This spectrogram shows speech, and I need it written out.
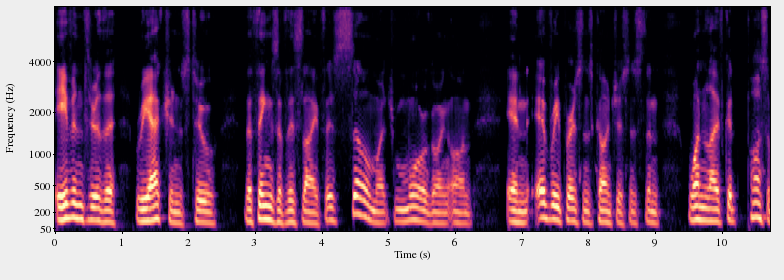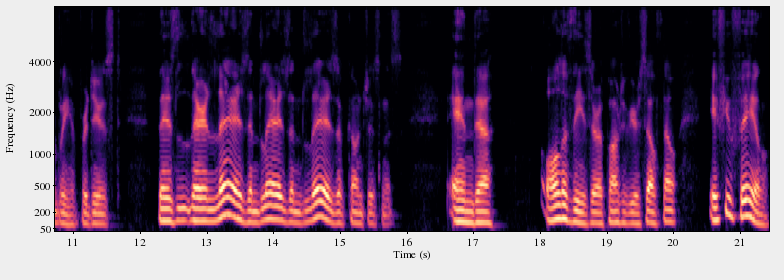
even through the reactions to the things of this life? There's so much more going on in every person's consciousness than one life could possibly have produced. There's, there are layers and layers and layers of consciousness. And uh, all of these are a part of yourself. Now, if you fail,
